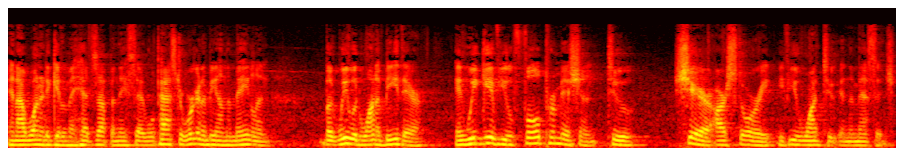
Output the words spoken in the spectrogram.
And I wanted to give them a heads up, and they said, Well, Pastor, we're going to be on the mainland, but we would want to be there. And we give you full permission to share our story if you want to in the message.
